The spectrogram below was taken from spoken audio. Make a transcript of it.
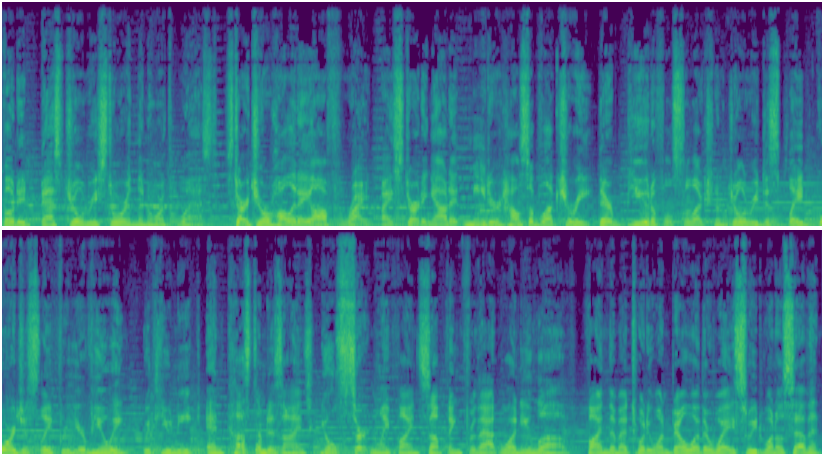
voted best jewelry store in the Northwest. Start your holiday off right by starting out at Neater House of Luxury. Their beautiful selection of jewelry displayed gorgeously for your viewing. With unique and custom designs, you'll certainly find something for that one you love. Find them at 21 Bellwether Way, Suite 107,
